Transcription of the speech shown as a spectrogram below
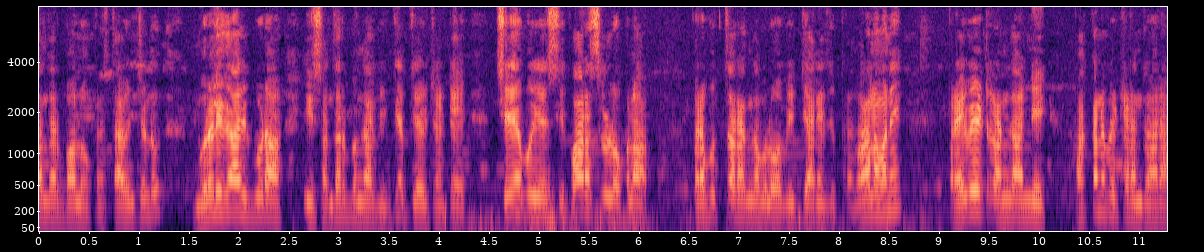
సందర్భాల్లో ప్రస్తావించండు. మురళి గారికి కూడా ఈ సందర్భంగా విజ్ఞప్తి ఏమిటంటే చేయబోయే సిఫారసుల లోపల ప్రభుత్వ రంగంలో విద్య అనేది ప్రధానమని ప్రైవేటు రంగాన్ని పక్కన పెట్టడం ద్వారా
